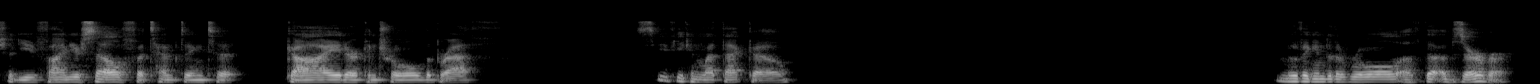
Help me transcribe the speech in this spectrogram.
Should you find yourself attempting to guide or control the breath, see if you can let that go. Moving into the role of the observer.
